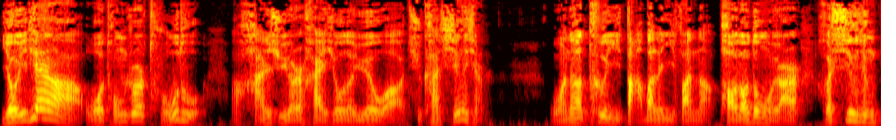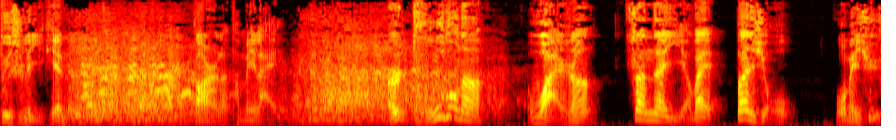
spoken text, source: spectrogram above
有一天啊，我同桌图图啊，含蓄而害羞的约我去看星星。我呢，特意打扮了一番呢，跑到动物园和星星对视了一天。当然了，他没来。而图图呢，晚上站在野外半宿，我没去。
